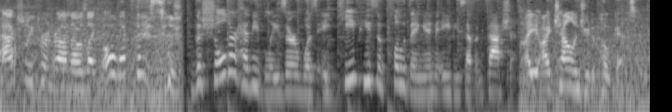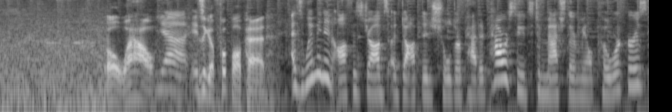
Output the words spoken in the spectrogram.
Actually turned around and I was like, oh, what's this? the shoulder heavy blazer was a key piece of clothing in 87 fashion. I, I challenge you to poke it. Oh, wow. Yeah, It's like a football pad. As women in office jobs adopted shoulder padded power suits to match their male coworkers,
